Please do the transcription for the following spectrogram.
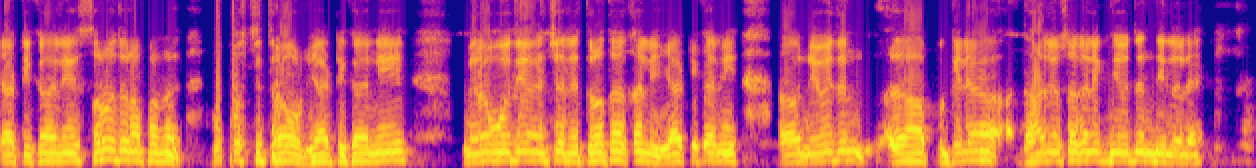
या ठिकाणी सर्वजण आपण उपस्थित राहून या ठिकाणी मीरा मोदी यांच्या नेतृत्वाखाली या ठिकाणी निवेदन गेल्या दहा दिवसाखाली एक निवेदन दिलेलं आहे.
